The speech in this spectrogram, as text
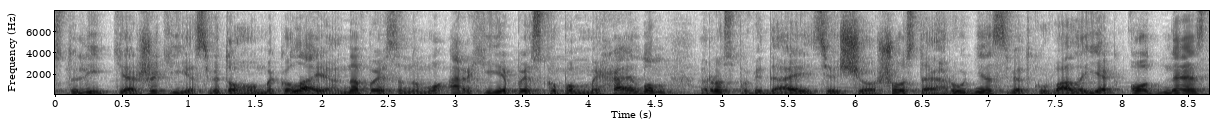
століття життя святого Миколая, написаному архієпископом Михайлом, розповідається, що 6 грудня святкували як одне з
